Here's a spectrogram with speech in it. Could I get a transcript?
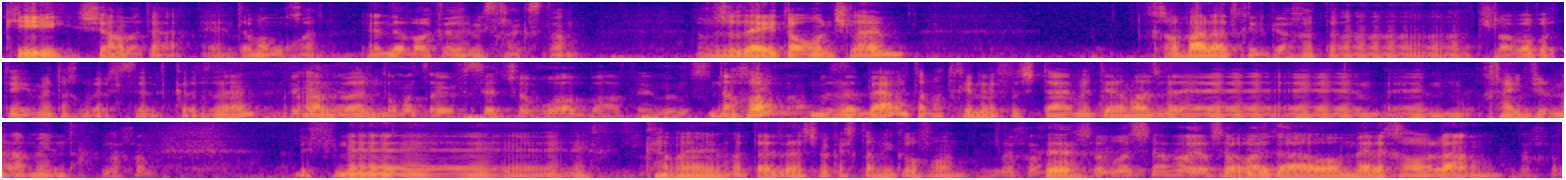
כי שם אתה, אין, אתה בא מוכן, אין דבר כזה משחק סתם. אני חושב שזה היתרון שלהם. חבל להתחיל ככה את שלב הבתים, בטח בהפסד כזה. וגם אבל- באותו מצב, הפסד שבוע הבא, והם מסובכים נכון. וזה בעיה, אתה מתחיל עם 0-2, ותראה מה זה אה, אה, חיים של מאמן. נכון, לפני אה, כמה ימים, מתי זה היה שלוקח את המיקרופון? נכון, כן. שבוע שעבר, יום שבת. זה הוא מלך העולם, נכון.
